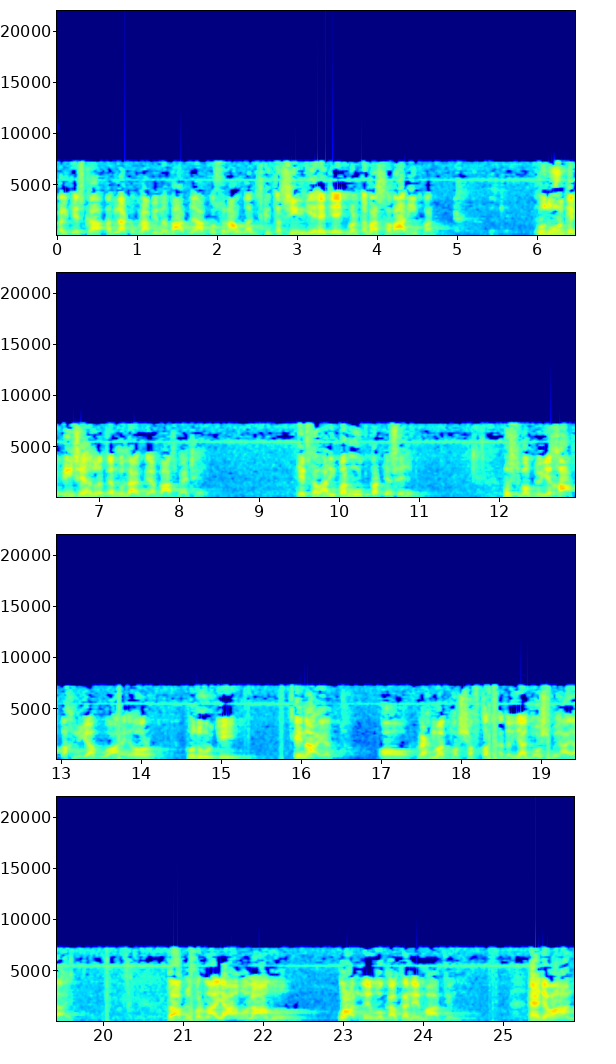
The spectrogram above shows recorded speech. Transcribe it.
بلکہ اس کا اگلا ٹکڑا بھی میں بعد میں آپ کو سناؤں گا، جس کی تفصیل یہ ہے کہ ایک مرتبہ سواری پر حضور کے پیچھے حضرت عبداللہ ابن عباس بیٹھے۔ ہیں ایک سواری پر اونٹ پر جیسے ہیں۔ اس وقت جو یہ خاص تخلیہ ہوا ہے اور حضور کی عنایت اور رحمت اور شفقت کا دریا جوش میں آیا ہے۔ تو آپ نے فرمایا، یا غلام ہو کا کلے اے جوان،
